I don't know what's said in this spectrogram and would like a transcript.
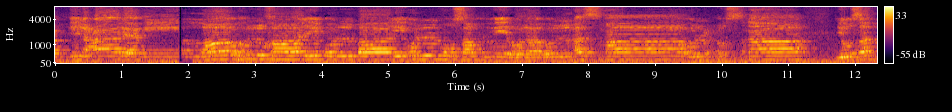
رب العالمين الله الخالق البارئ المصور له الأسماء الحسنى. يصدق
